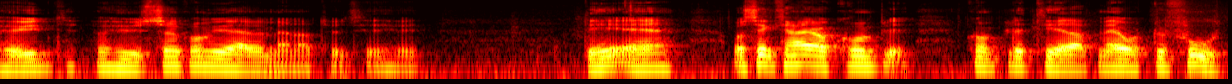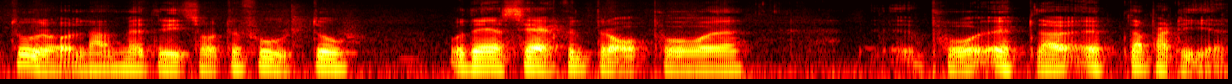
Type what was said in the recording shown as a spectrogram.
höjd på husen kommer ju även med naturligtvis. Det är, och sen kan jag komple, kompletterat med ortofoto då, Lantmäteriets ortofoto. Och det är särskilt bra på, eh, på öppna, öppna partier.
